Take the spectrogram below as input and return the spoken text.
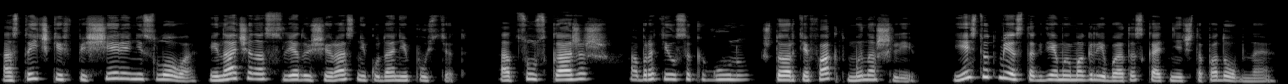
О стычке в пещере ни слова, иначе нас в следующий раз никуда не пустят. Отцу скажешь, — обратился к Гуну, — что артефакт мы нашли. Есть тут место, где мы могли бы отыскать нечто подобное?»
